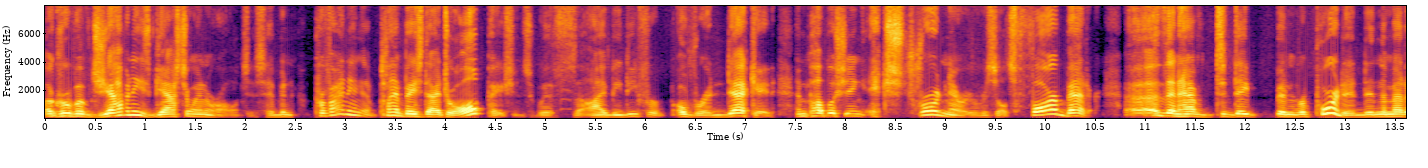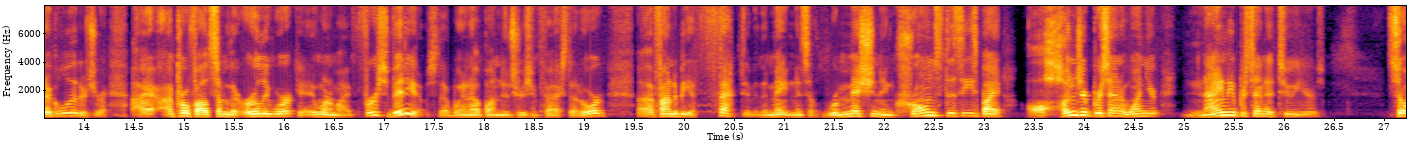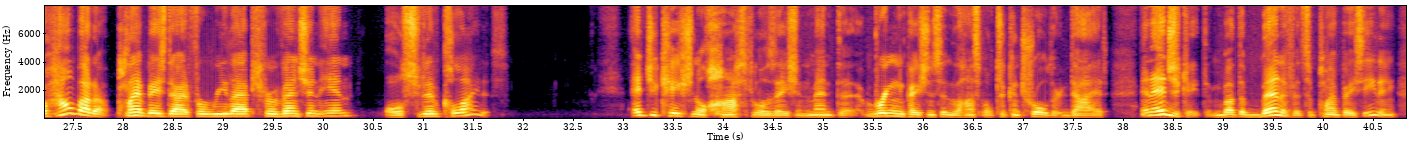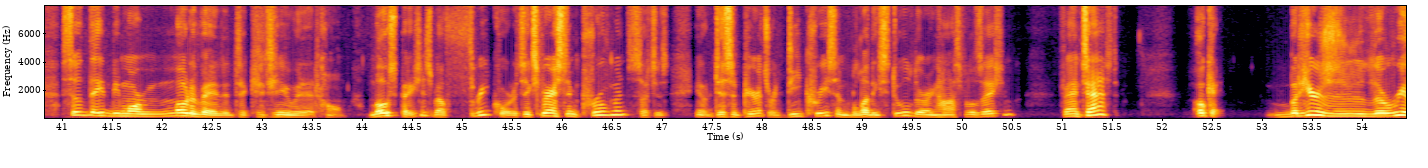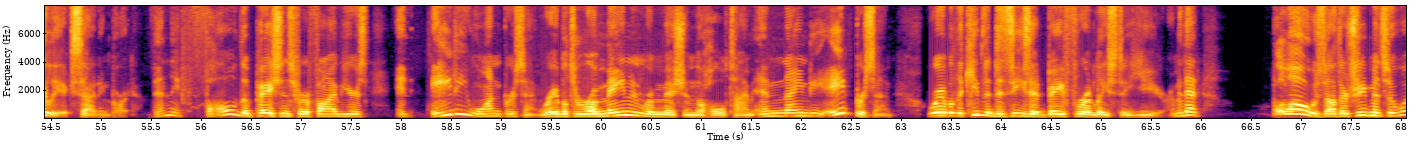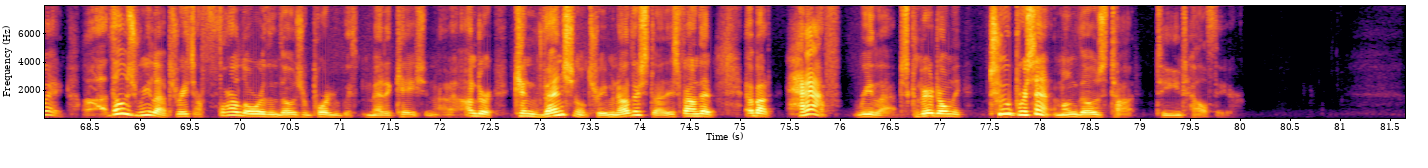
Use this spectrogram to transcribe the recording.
a group of Japanese gastroenterologists have been providing a plant-based diet to all patients with IBD for over a decade, and publishing extraordinary results, far better uh, than have to date been reported in the medical literature. I, I, profiled some of their early work in one of my first videos that went up on nutritionfacts.org, uh, found to be effective in the maintenance of remission in Crohn's disease by 100% at one year, 90% at two years. So how about a plant-based diet for relapse prevention in ulcerative colitis? Educational hospitalization meant uh, bringing patients into the hospital to control their diet and educate them about the benefits of plant-based eating so they'd be more motivated to continue it at home. Most patients, about three-quarters, experienced improvements, such as you know, disappearance or decrease in bloody stool during hospitalization. Fantastic. OK, but here's the really exciting part. Then they followed the patients for five years, and 81% were able to remain in remission the whole time, and 98% were able to keep the disease at bay for at least a year. I mean, that blows other treatments away. Uh, those relapse rates are far lower than those reported with medication. Uh, under conventional treatment, other studies found that about half relapse, compared to only 2% among those taught to eat healthier.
